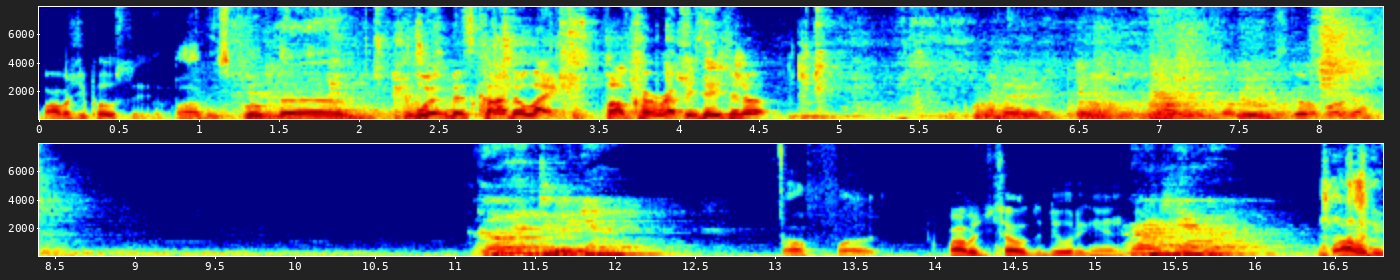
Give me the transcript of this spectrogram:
Why would she post it? Probably spooked her. Uh, Wouldn't Miss Condo like fuck her reputation up? I mean, so we still work that shit. Go ahead, do it again. Oh fuck. Why would you tell her to do it again? You're on camera. Why would you?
